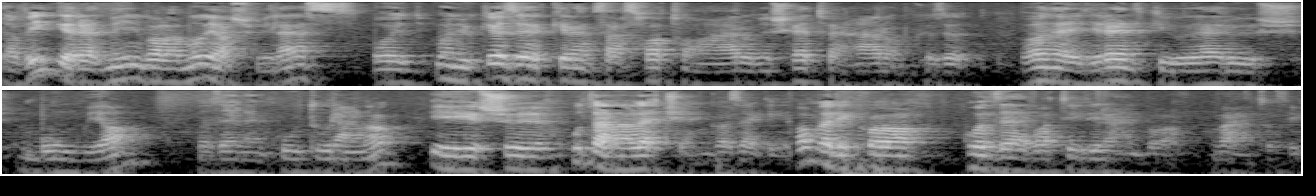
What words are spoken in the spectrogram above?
de a végeredmény valami olyasmi lesz, hogy mondjuk 1963 és 73 között van egy rendkívül erős bumja az ellenkultúrának, és utána lecseng az egész. Amerika konzervatív irányba változik.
